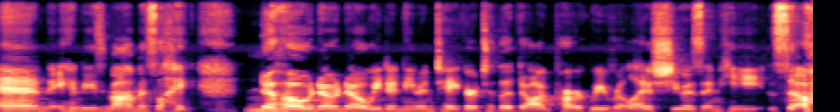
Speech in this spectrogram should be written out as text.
And Andy's mom is like, no, no, no, we didn't even take her to the dog park. We realized she was in heat. So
